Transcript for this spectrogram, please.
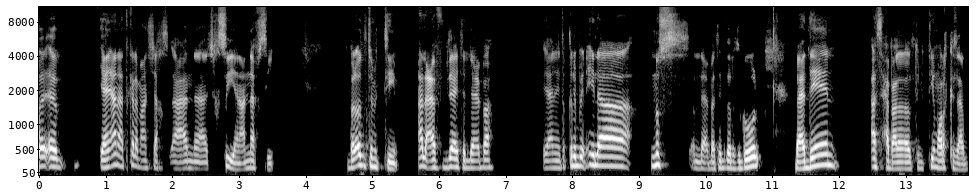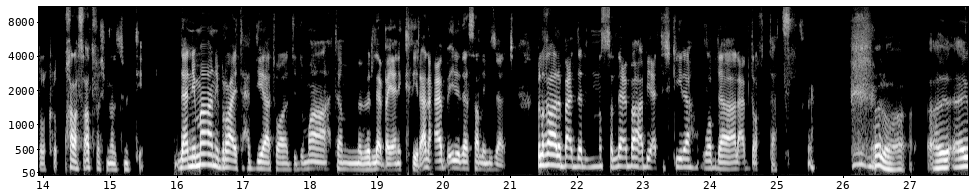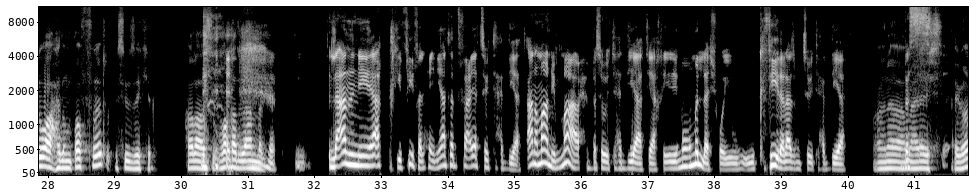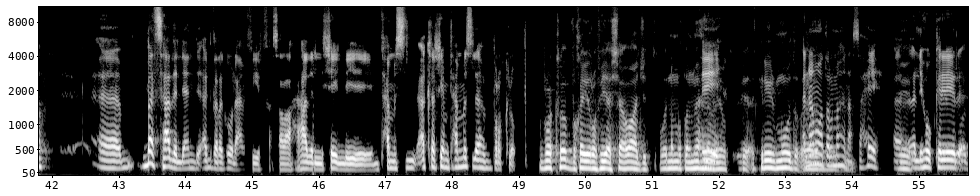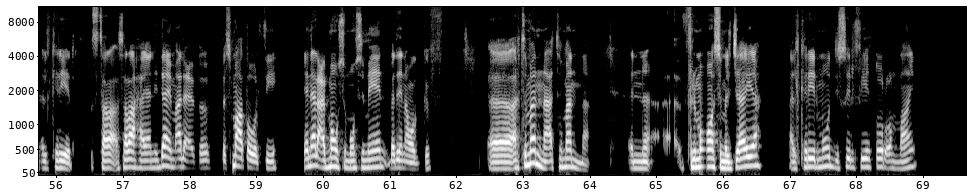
يعني أنا أتكلم عن شخص عن شخصيا عن نفسي. بال Ultimate Team ألعب في بداية اللعبة. يعني تقريبا إلى نص اللعبة تقدر تقول. بعدين أسحب على ال Ultimate Team وأركز على ال Pro Club خلاص أطفش من ال Ultimate Team لأني ماني براعي تحديات واجد وما أهتم باللعبة يعني كثير. ألعب إذا صار لي مزاج. بالغالب بعد نص اللعبة أبيع التشكيلة وأبدأ ألعب درافتات حلو. أي واحد مطفر يصير زي كذا. خلاص فقد الأمل. لأني يا أخي فيفا الحين يا تدفع يا تسوي تحديات. أنا ماني ما أحب أسوي تحديات يا أخي ممله شوي وكثيرة لازم تسوي تحديات. أنا بس معليش. أيوه. آه، بس هذا اللي عندي أقدر أقوله عن فيفا صراحة. هذا الشيء اللي متحمس أكثر شيء متحمس له Pro Club. Pro Club غيروا فيه أشياء واجد والنمط المهني إيه. غيروا career mode. نمط المهنه صحيح. آه، إيه. اللي هو career ال career صرا- صراحة يعني دائما ألعب بس ما أطول فيه. يعني ألعب موسم موسمين بعدين أوقف. أتمنى أتمنى إن في المواسم الجايه ال career mode يصير فيه طور أونلاين.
